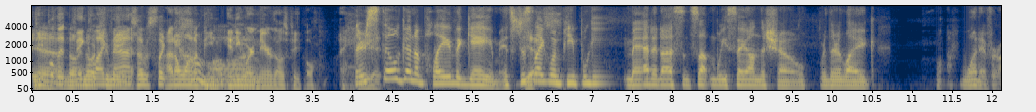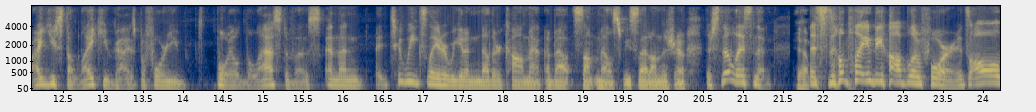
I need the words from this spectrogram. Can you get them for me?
People Yeah, that no, think like that, So I'm just like, I don't want to be come anywhere near those people. I They're it. still gonna play the game. It's just like when people get mad at us and something we say on the show where they're like, whatever. I used to like you guys before you spoiled The Last of Us. And then uh, two weeks later, we get another comment about something else we said on the show. They're still listening. Yep. They're still playing Diablo 4. It's all,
